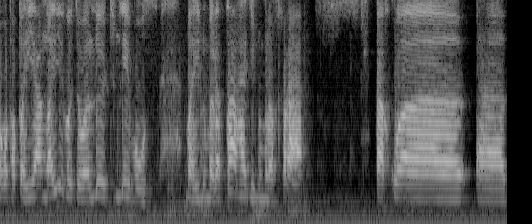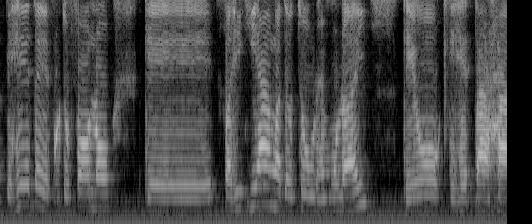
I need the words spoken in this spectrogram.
whakapapahi anga i a tau alert levels mai numera taha ke numera whā ka kwa uh, peheta e whutuwhono ke whahikianga tau tūr munai, ke o ke he taha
